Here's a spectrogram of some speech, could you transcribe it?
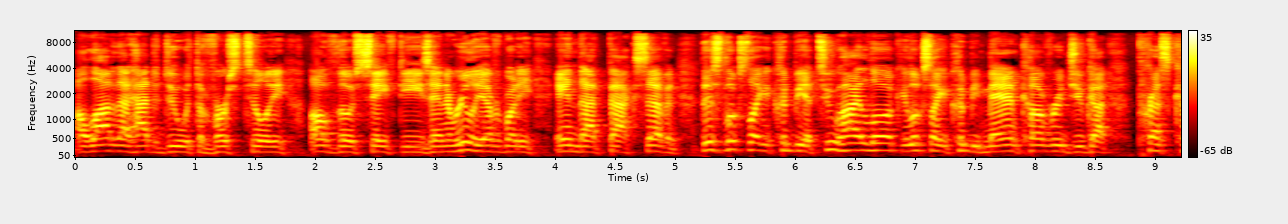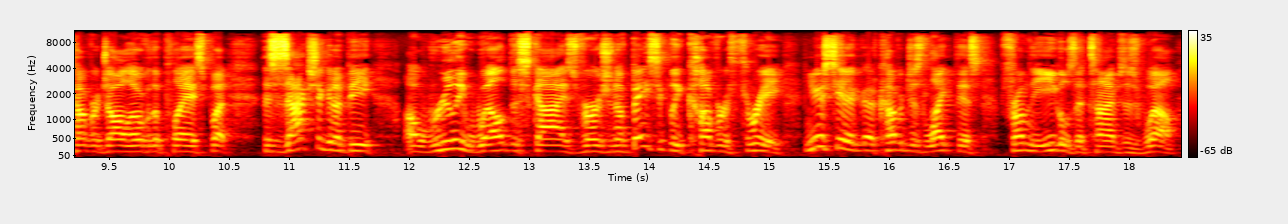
a lot of that had to do with the versatility of those safeties and really everybody in that back seven. This looks like it could be a two high look. It looks like it could be man coverage. You've got press coverage all over the place. But this is actually going to be a really well disguised version of basically cover three. And you see a, a coverages like this from the Eagles at times as well.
